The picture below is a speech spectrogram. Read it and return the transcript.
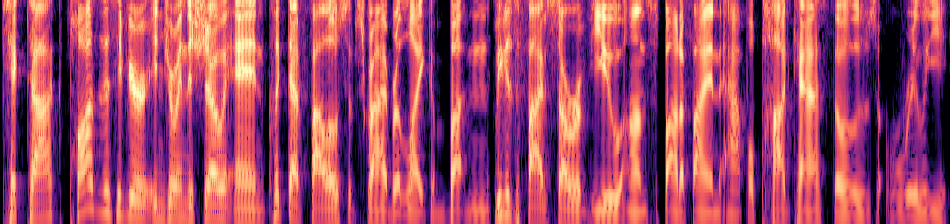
TikTok. Pause this if you're enjoying the show, and click that follow, subscribe, or like button. Leave us a five star review on Spotify and Apple Podcast. Those really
